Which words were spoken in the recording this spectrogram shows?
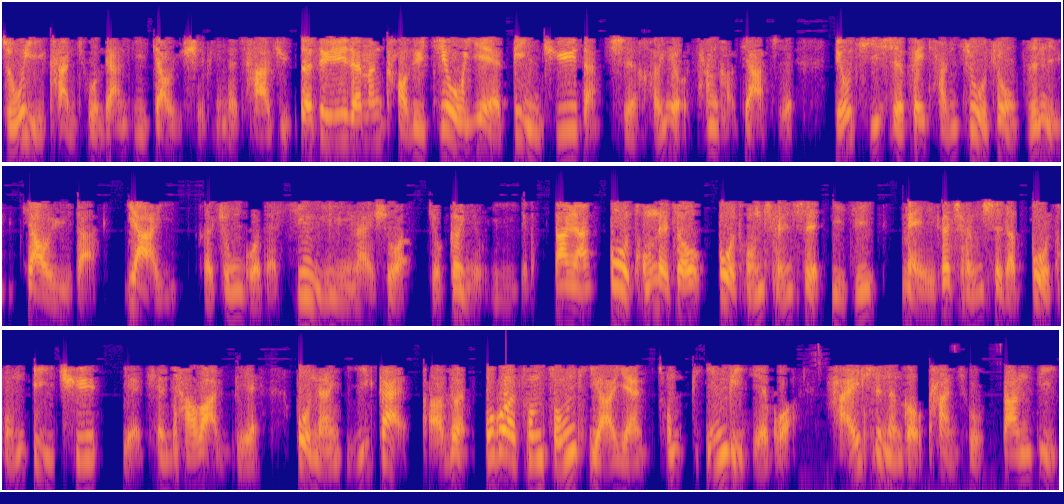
足以看出两地教育水平的差距，这对于人们考虑就业定居的是很有参考价值，尤其是非常注重子女教育的亚裔和中国的新移民来说就更有意义了。当然，不同的州、不同城市以及每个城市的不同地区也千差万别，不能一概而论。不过从总体而言，从评比结果还是能够看出当地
